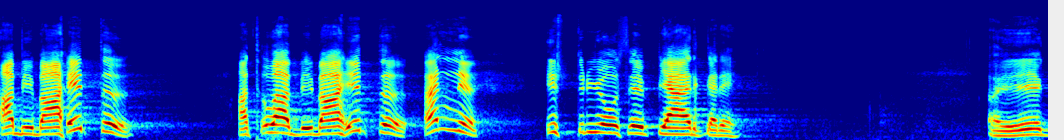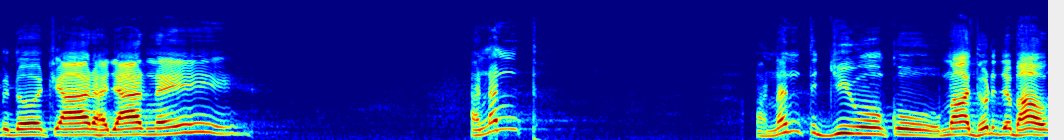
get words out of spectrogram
अविवाहित अथवा विवाहित अन्य स्त्रियों से प्यार करे। एक, दो, चार हज़ार नहीं। अनंत अनंत जीवों को माधुर्य भाव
